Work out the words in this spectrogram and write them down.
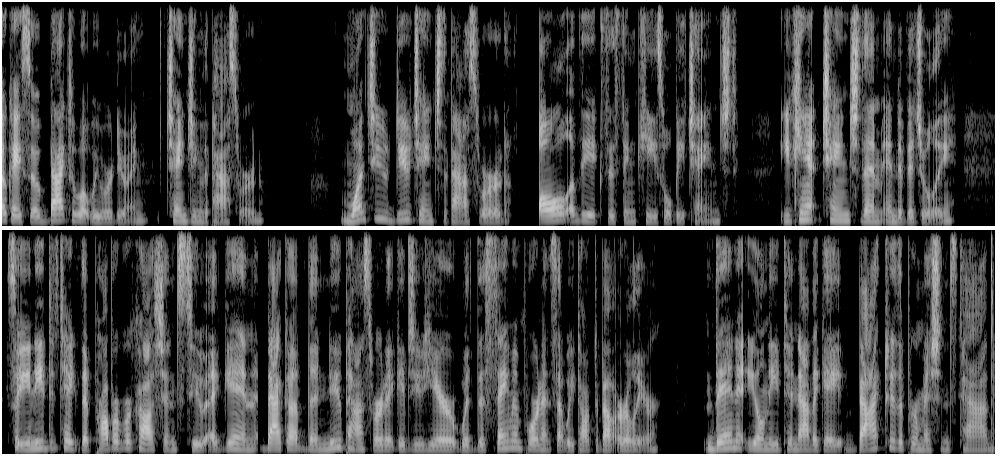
Okay, so back to what we were doing, changing the password. Once you do change the password, all of the existing keys will be changed. You can't change them individually. So you need to take the proper precautions to, again, back up the new password it gives you here with the same importance that we talked about earlier. Then you'll need to navigate back to the Permissions tab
